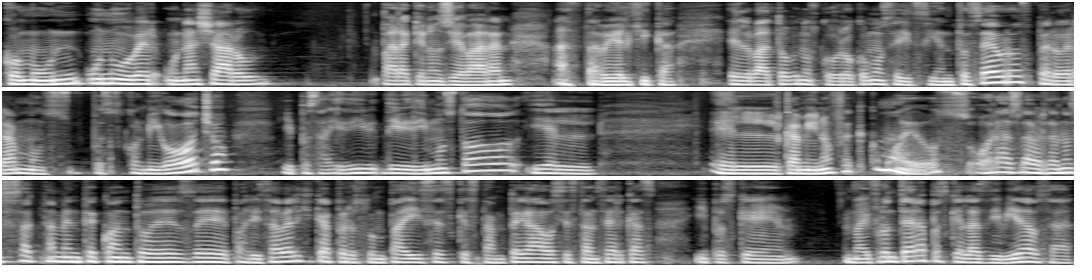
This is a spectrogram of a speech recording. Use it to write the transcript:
como un, un Uber, una shuttle para que nos llevaran hasta Bélgica. El vato nos cobró como 600 euros, pero éramos pues conmigo ocho y pues ahí dividimos todo y el el camino fue como de dos horas, la verdad no sé exactamente cuánto es de París a Bélgica, pero son países que están pegados y están cercas y pues que no hay frontera, pues que las divida, o sea,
